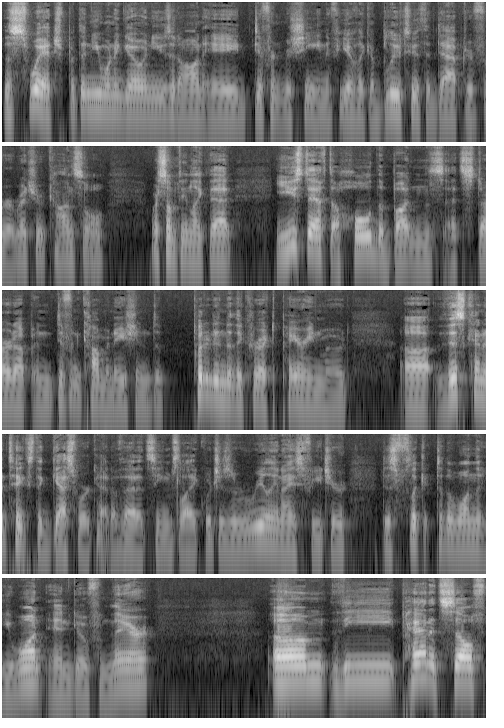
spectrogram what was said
the Switch, but then you want to go and use it on a different machine. If you have like a Bluetooth adapter for a retro console or something like that, you used to have to hold the buttons at startup in different combination to put it into the correct pairing mode. Uh, this kind of takes the guesswork out of that, it seems like, which is a really nice feature. Just flick it to the one that you want and go from there. Um, the pad itself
